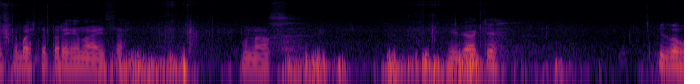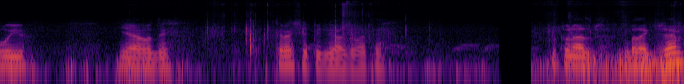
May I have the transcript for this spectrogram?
ось ви бачите, перегинається у нас гіляки під вагою ягоди. Краще підв'язувати. Тут у нас Black Jam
